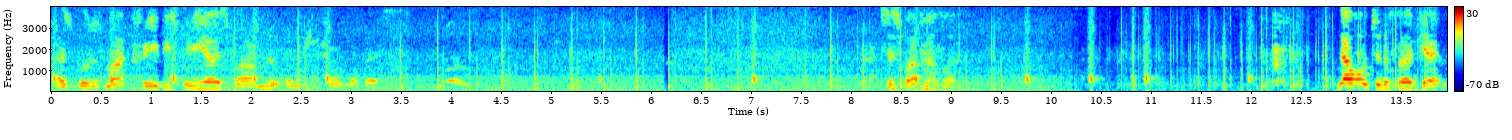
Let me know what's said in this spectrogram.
as good as my previous videos, but I'm, I'm just trying my best. Just my brother. Now on to the third game.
